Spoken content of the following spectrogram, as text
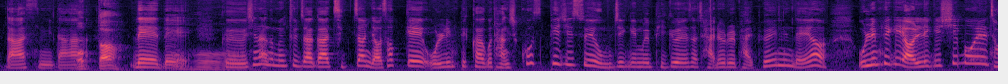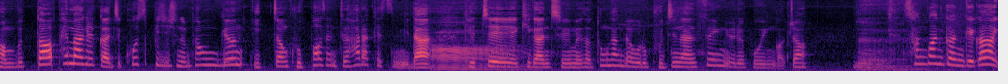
나왔습니다. 없다. 네, 네. 오호. 그 신한금융투자가 직전 6개 올림픽하고 당시 코스피 지수의 움직임을 비교해서 자료를 발표했는데요. 올림픽이 열리기 15일 전부터 폐막일까지 코스피 지수는 평균 2.9% 하락했습니다. 아. 개최 기간 즈음에서 통상적으로 부진한 수익률을 보인 거죠. 네. 상관관계가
